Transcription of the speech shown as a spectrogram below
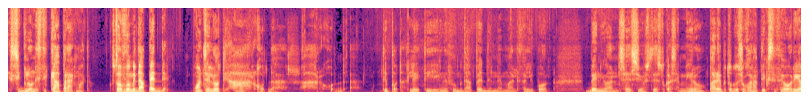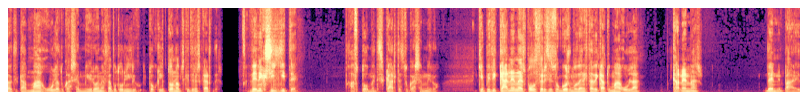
συγκλονιστικά πράγματα. Στο 75. Ο Αντσελότη, άρχοντας, άρχοντας. Τίποτα. Λέει τι έγινε το 75, ναι, μάλιστα. Λοιπόν, μπαίνει ο Ανσέσιος στη θέση του Κασεμίρο. Παρεμπιπτόντως, έχω αναπτύξει τη θεωρία ότι τα μάγουλα του Κασεμίρο είναι αυτά που το, το κλειτώνουν από τις κίτρινες κάρτες. Δεν εξηγείται αυτό με τις κάρτες του Κασεμίρο. Και επειδή κανένας ποδοσφαιριστής στον κόσμο δεν έχει τα δικά του μάγουλα, κανένας, δεν υπάρχει.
